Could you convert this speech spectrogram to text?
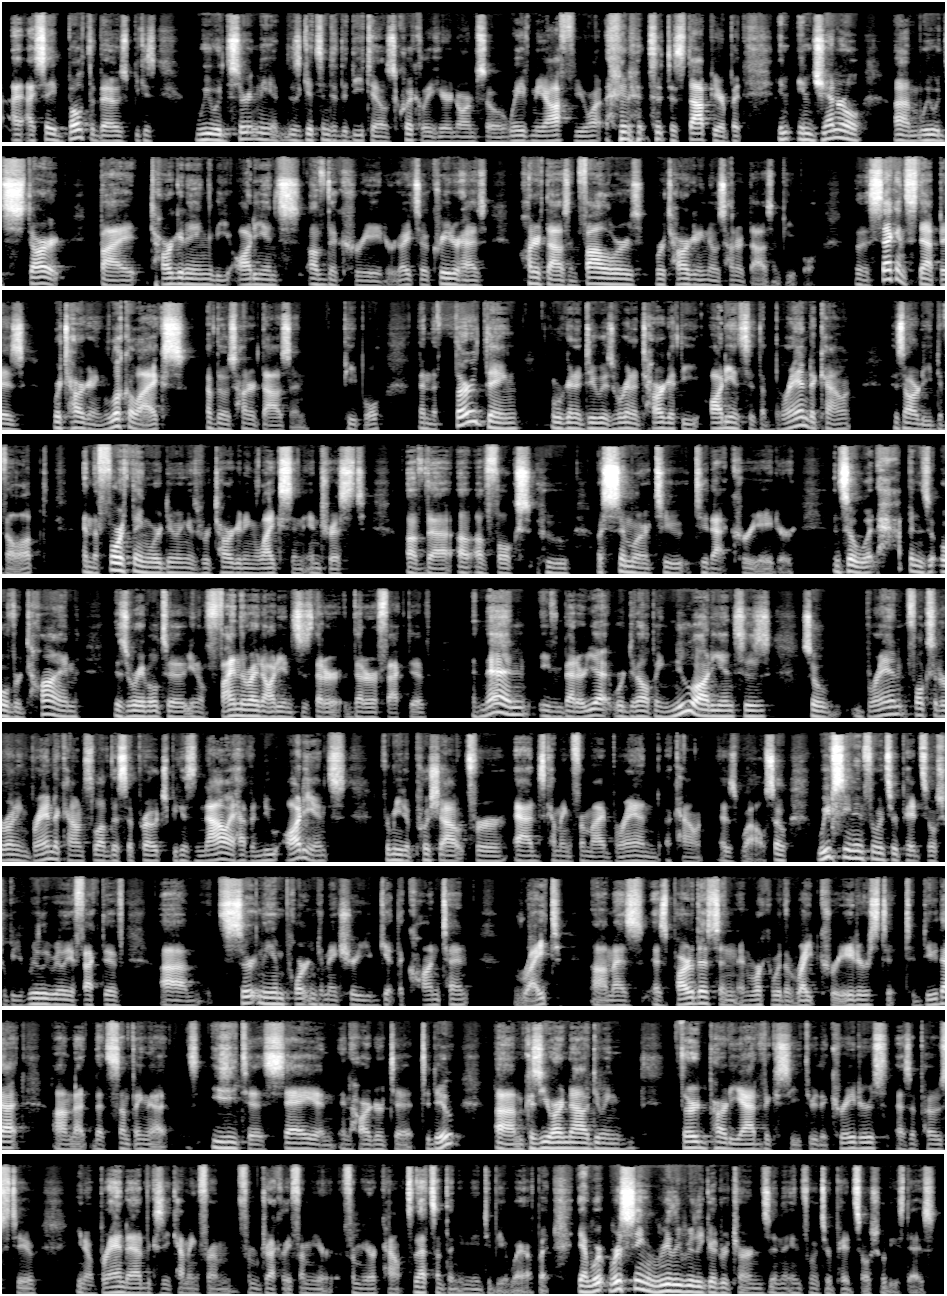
I, I say both of those because we would certainly this gets into the details quickly here norm so wave me off if you want to, to stop here but in, in general um, we would start by targeting the audience of the creator, right? So, creator has 100,000 followers. We're targeting those 100,000 people. the second step is we're targeting lookalikes of those 100,000 people. Then the third thing we're going to do is we're going to target the audience that the brand account has already developed. And the fourth thing we're doing is we're targeting likes and interest of the of, of folks who are similar to to that creator. And so what happens over time is we're able to you know find the right audiences that are that are effective and then even better yet we're developing new audiences so brand folks that are running brand accounts love this approach because now i have a new audience for me to push out for ads coming from my brand account as well. So we've seen influencer paid social be really, really effective. Um, it's certainly important to make sure you get the content right um, as as part of this and, and working with the right creators to, to do that. Um, that that's something that's easy to say and, and harder to to do because um, you are now doing third party advocacy through the creators as opposed to you know brand advocacy coming from from directly from your from your account. So that's something you need to be aware of. But yeah we're, we're seeing really really good returns in the influencer paid social these days.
